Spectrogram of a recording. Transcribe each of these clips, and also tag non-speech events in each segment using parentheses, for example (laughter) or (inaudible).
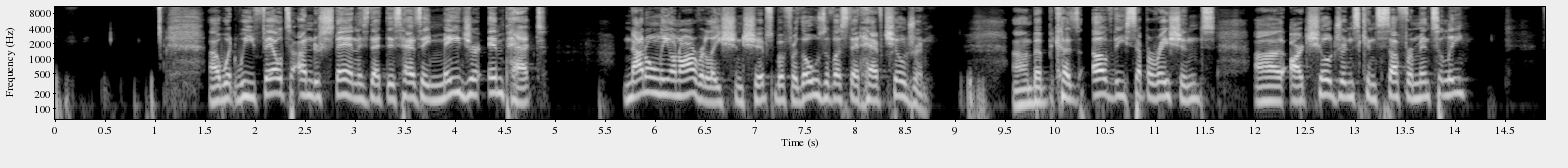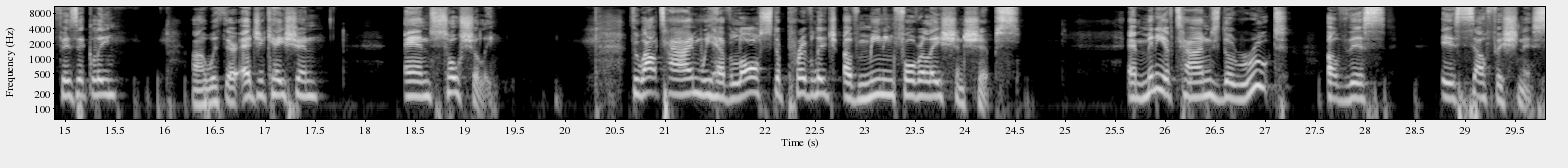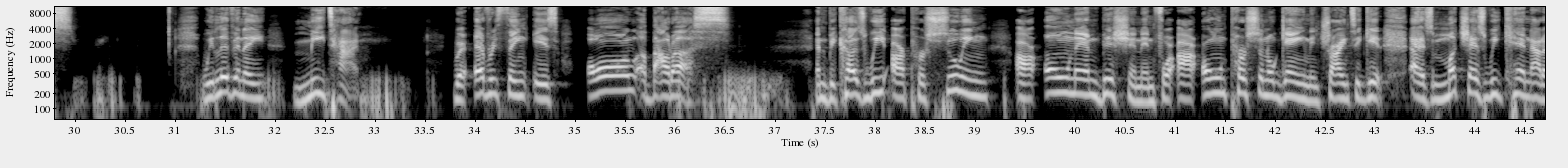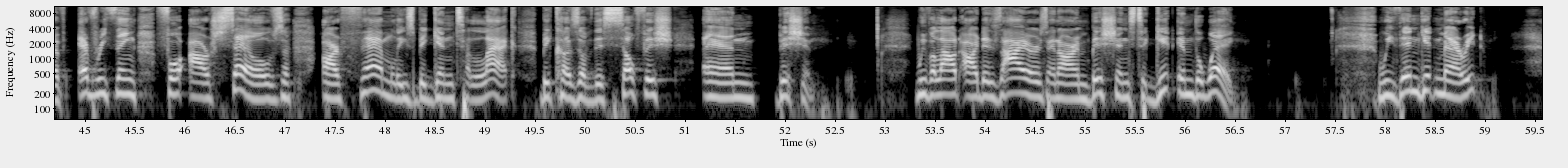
Uh, what we fail to understand is that this has a major impact not only on our relationships, but for those of us that have children. Um, but because of these separations, uh, our children can suffer mentally, physically, uh, with their education, and socially. Throughout time, we have lost the privilege of meaningful relationships. And many of times, the root of this is selfishness. We live in a me time where everything is all about us and because we are pursuing our own ambition and for our own personal gain and trying to get as much as we can out of everything for ourselves, our families begin to lack because of this selfish ambition. We've allowed our desires and our ambitions to get in the way. We then get married,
